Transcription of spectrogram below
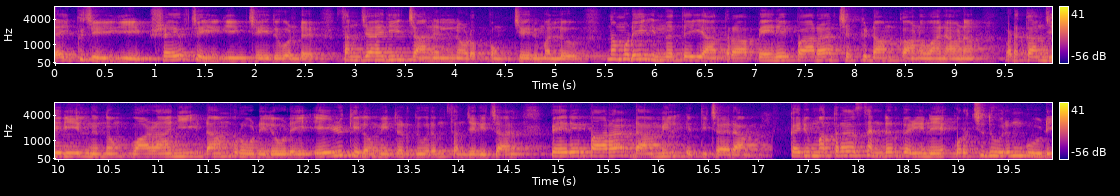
ലൈക്ക് ചെയ്യുകയും ഷെയർ ചെയ്യുകയും ചെയ്തുകൊണ്ട് സഞ്ചാരി ചാനലിനോടൊപ്പം ചേരുമല്ലോ. നമ്മുടെ ഇന്നത്തെ യാത്ര പേരേപ്പാറ ചെക്ക് ഡാം കാണുവാനാണ്. വടക്കാഞ്ചേരിയിൽ നിന്നും വാഴാനി ഡാം റോഡിലൂടെ ഏഴ് കിലോമീറ്റർ ദൂരം സഞ്ചരിച്ചാൽ പേരേപ്പാറ ഡാമിൽ എത്തിച്ചേരാം. കരുമത്ര സെന്റർ കഴിഞ്ഞ് കുറച്ചു ദൂരം കൂടി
